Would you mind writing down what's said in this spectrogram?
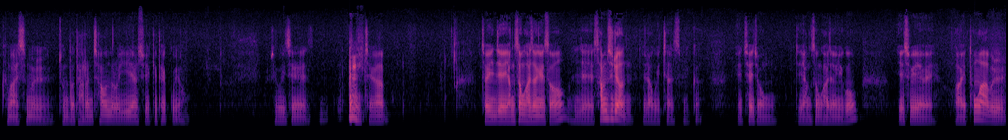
그 말씀을 좀 더 다른 차원으로 이해할 수 있게 됐고요. 그리고 이제 제가 저희 이제 양성 과정에서 이제 삼수련이라고 있지 않습니까? 예, 최종 양성 과정이고 예수와의 통합을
